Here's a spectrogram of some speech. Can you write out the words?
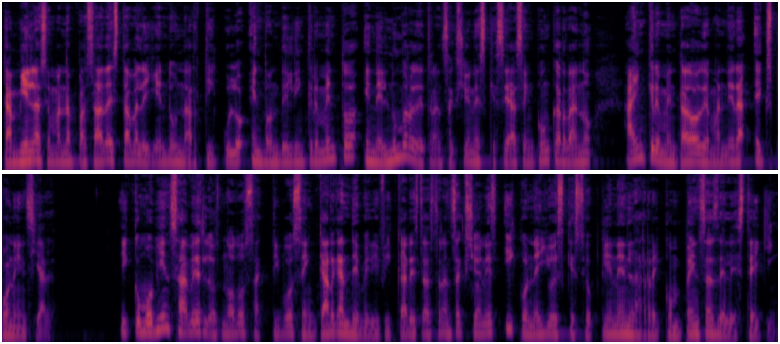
También la semana pasada estaba leyendo un artículo en donde el incremento en el número de transacciones que se hacen con Cardano ha incrementado de manera exponencial. Y como bien sabes, los nodos activos se encargan de verificar estas transacciones y con ello es que se obtienen las recompensas del staking,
